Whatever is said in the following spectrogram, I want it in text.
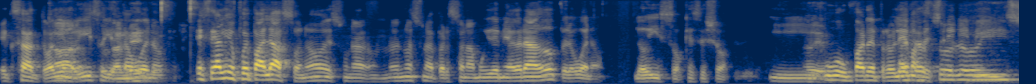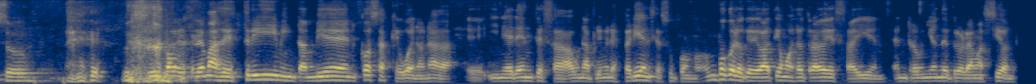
Exacto, alguien lo hizo y está bueno. Ese alguien fue Palazo, ¿no? Es una, no, es una persona muy de mi agrado, pero bueno, lo hizo, qué sé yo. Y hubo un par de problemas de streaming. Hizo. un par de problemas de streaming también, cosas que, bueno, nada, eh, inherentes a una primera experiencia, supongo. Un poco lo que debatíamos la otra vez ahí en, reunión de programación.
